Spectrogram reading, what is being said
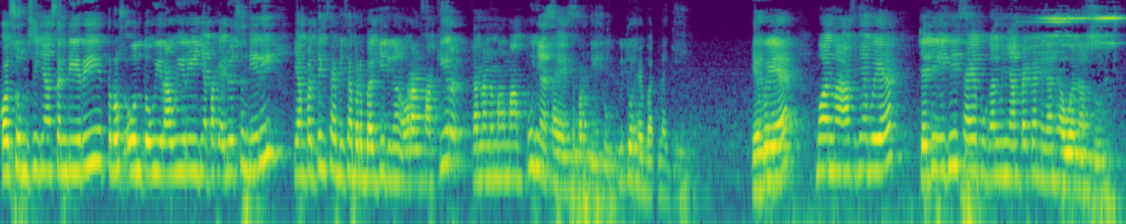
konsumsinya sendiri. Terus untuk wirawirinya pakai duit sendiri. Yang penting saya bisa berbagi dengan orang fakir. Karena memang mampunya saya seperti itu. Itu hebat lagi. Ya bu ya. Mohon maafnya bu ya. Jadi ini saya bukan menyampaikan dengan hawa nafsu.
